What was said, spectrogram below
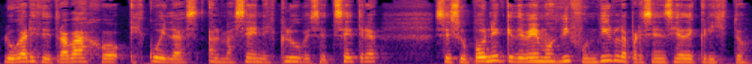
lugares de trabajo, escuelas, almacenes, clubes, etc., se supone que debemos difundir la presencia de Cristo.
